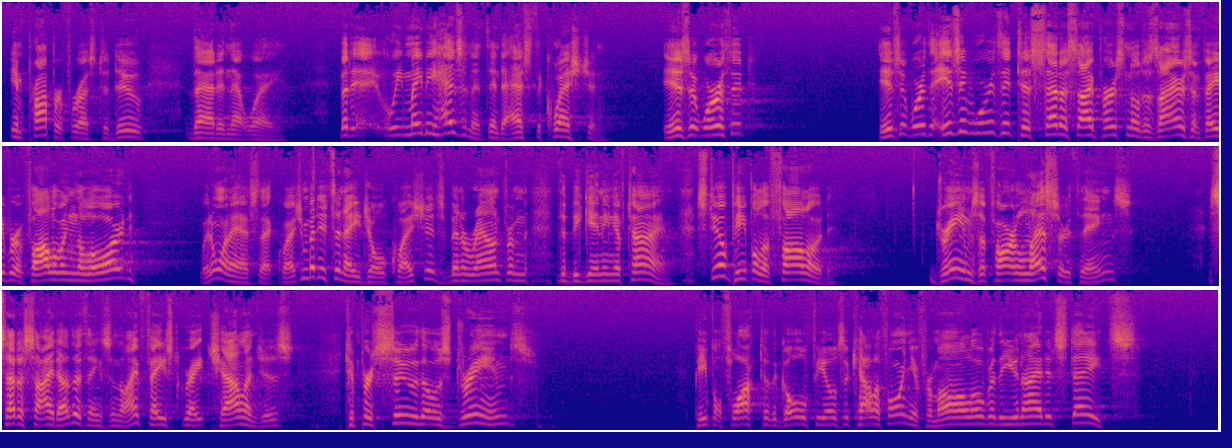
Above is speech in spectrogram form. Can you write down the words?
improper for us to do that in that way. But uh, we may be hesitant then to ask the question is it worth it? Is it worth it? Is it worth it to set aside personal desires in favor of following the Lord? We don't want to ask that question, but it's an age old question. It's been around from the beginning of time. Still, people have followed dreams of far lesser things, set aside other things in life, faced great challenges to pursue those dreams People flocked to the gold fields of California from all over the United States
